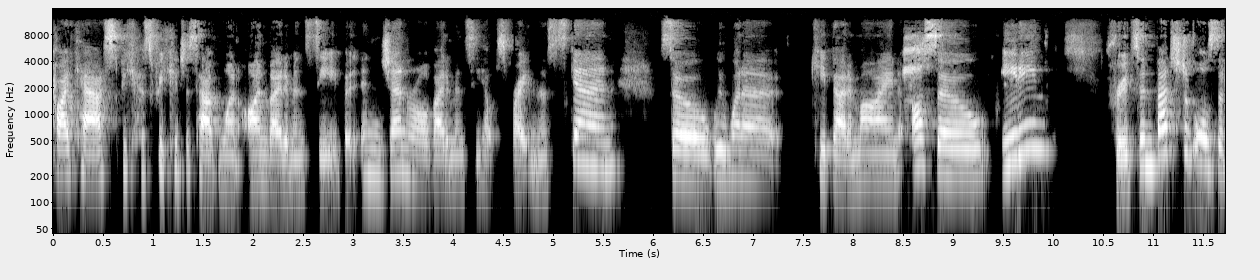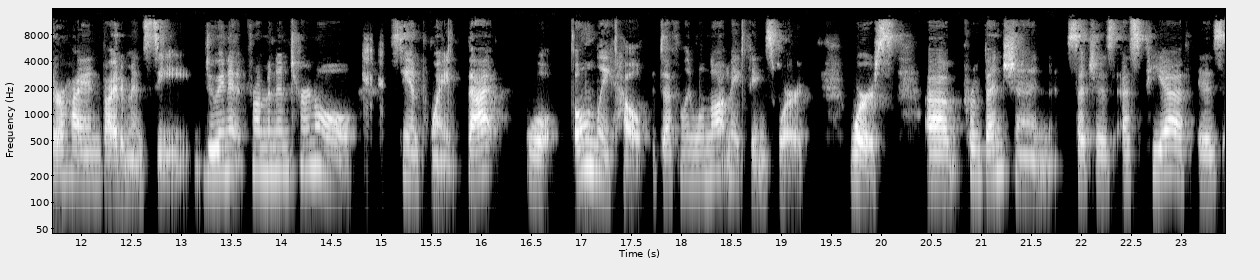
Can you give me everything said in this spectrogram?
podcast because we could just have one on vitamin C. But in general, vitamin C helps brighten the skin, so we want to keep that in mind. Also, eating fruits and vegetables that are high in vitamin C, doing it from an internal standpoint, that will only help. It definitely will not make things work, worse. Uh, prevention, such as SPF, is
